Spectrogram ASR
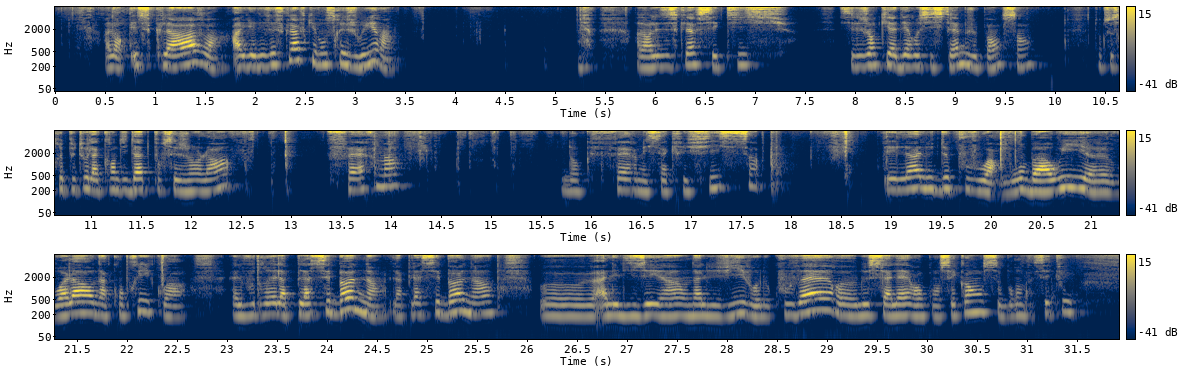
Alors, esclaves. Ah, il y a des esclaves qui vont se réjouir. Alors, les esclaves, c'est qui? C'est les gens qui adhèrent au système, je pense. Hein. Donc, ce serait plutôt la candidate pour ces gens-là. Ferme. Donc, ferme et sacrifice. Et là, lutte de pouvoir. Bon, bah oui, euh, voilà, on a compris, quoi. Elle voudrait la placer bonne. La placer bonne, hein. Euh, à l'Élysée, hein, on a le vivre, le couvert, euh, le salaire en conséquence. Bon, bah c'est tout.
